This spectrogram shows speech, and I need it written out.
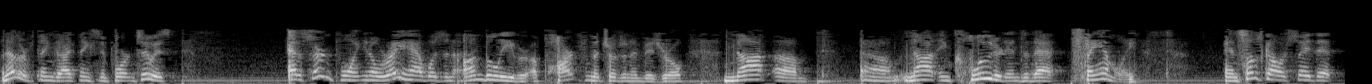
Another thing that I think is important too is at a certain point, you know, Rahab was an unbeliever apart from the children of Israel, not um, um, not included into that family. And some scholars say that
